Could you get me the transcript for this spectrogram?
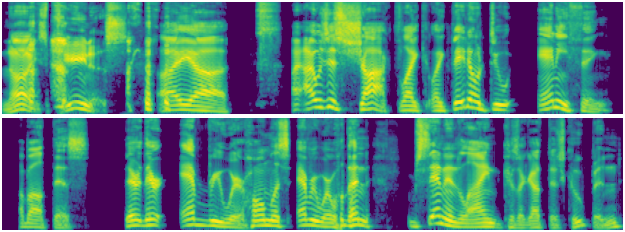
nice penis." I uh, I, I was just shocked. Like like they don't do anything about this. They're they're everywhere, homeless everywhere. Well, then I'm standing in line because I got this coupon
